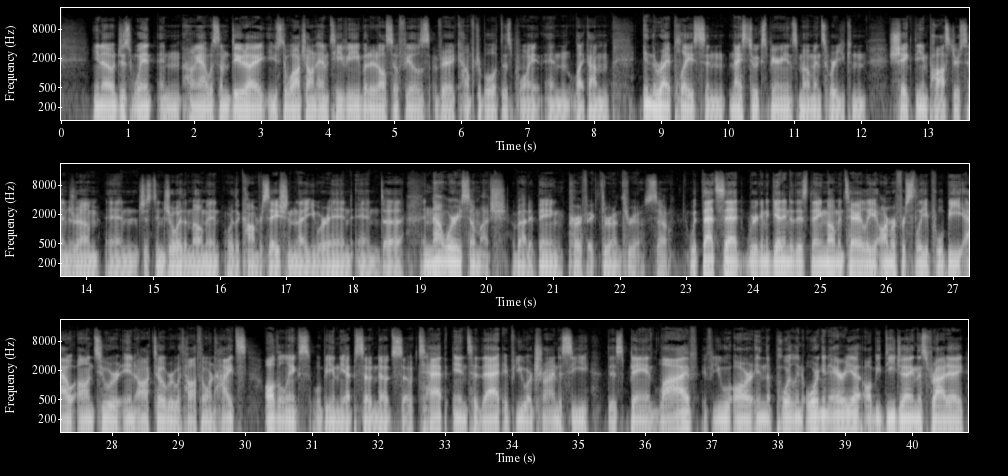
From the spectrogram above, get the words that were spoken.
you know, just went and hung out with some dude I used to watch on MTV, but it also feels very comfortable at this point and like I'm in the right place and nice to experience moments where you can shake the imposter syndrome and just enjoy the moment or the conversation that you were in and uh, and not worry so much about it being perfect through and through. So with that said, we're going to get into this thing momentarily. Armor for Sleep will be out on tour in October with Hawthorne Heights. All the links will be in the episode notes. So tap into that if you are trying to see this band live. If you are in the Portland, Oregon area, I'll be DJing this Friday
